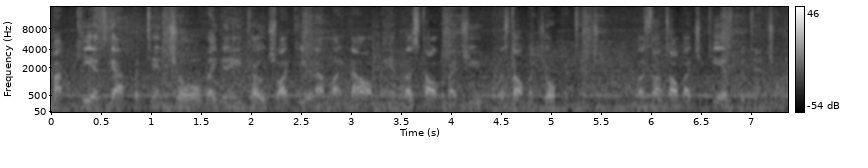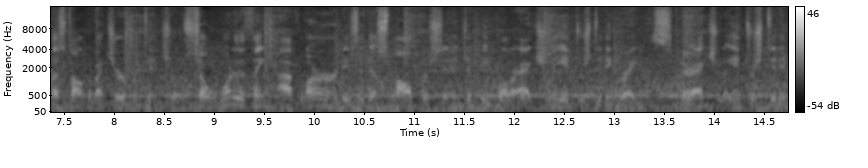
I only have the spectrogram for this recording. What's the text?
my kids got potential. They need a coach like you. And I'm like, no, man, let's talk about you. Let's talk about your potential. Let's not talk about your kids' potential. Let's talk about your potential. So one of the things I've learned is that a small percentage of people are actually interested in greatness. They're actually interested in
